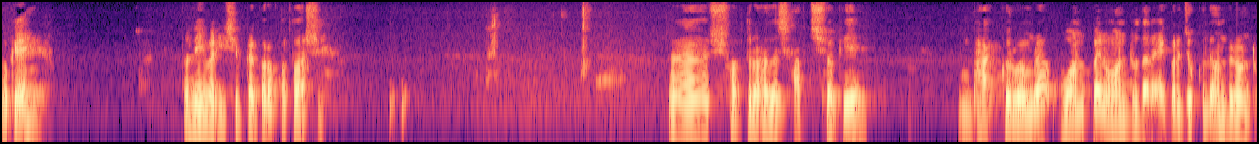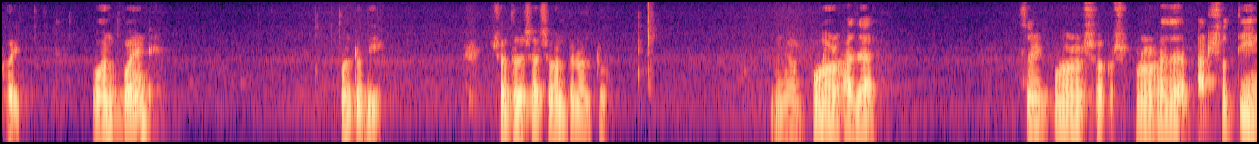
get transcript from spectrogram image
ওকে তাহলে এবার হিসেবটা করো, কত আসে? সতেরো হাজার সাতশোকে ভাগ করব আমরা ওয়ান পয়েন্ট ওয়ান টু দ্বারা। একবার যোগ করলে ওয়ান পয়েন্ট ওয়ান হয়। ওয়ান পয়েন্ট ওয়ান টু দিয়ে সতেরো সাতশো ওয়ান পয়েন্ট ওয়ান টু পনেরো হাজার সরি পনেরোশো, পনেরো হাজার আটশো তিন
